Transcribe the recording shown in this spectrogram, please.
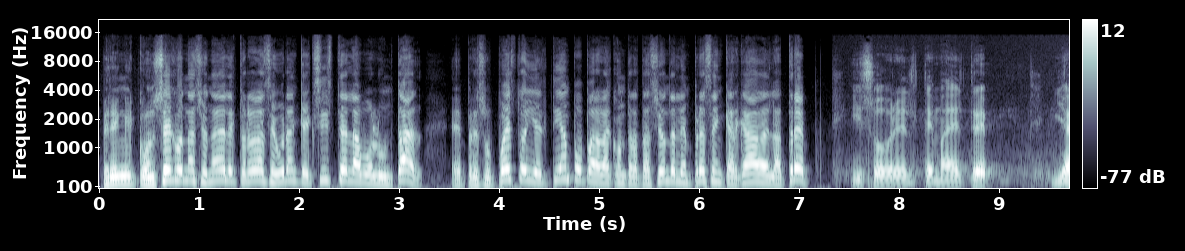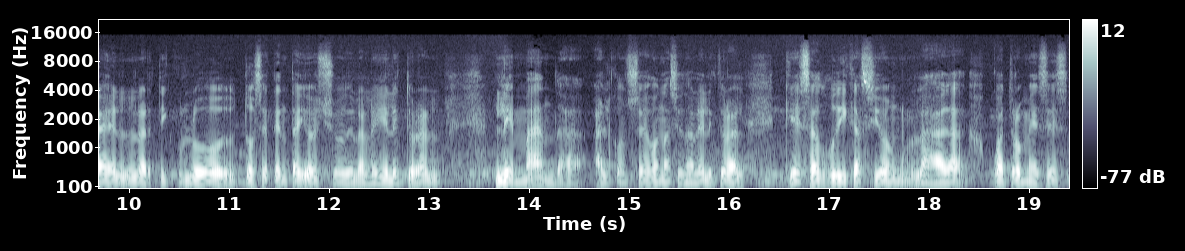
Pero en el Consejo Nacional Electoral aseguran que existe la voluntad, el presupuesto y el tiempo para la contratación de la empresa encargada de la TREP. Y sobre el tema del TREP, ya el artículo 278 de la ley electoral le manda al Consejo Nacional Electoral que esa adjudicación la haga cuatro meses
